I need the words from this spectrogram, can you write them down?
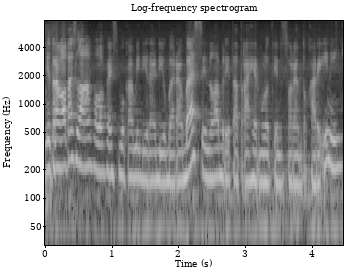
Mitra Kota silahkan follow Facebook kami di Radio Barabas. Inilah berita terakhir Buletin Sore untuk hari ini.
